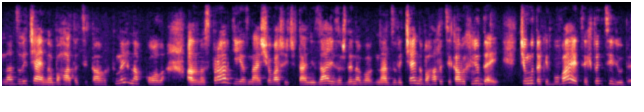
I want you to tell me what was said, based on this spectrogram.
надзвичайно багато цікавих книг навколо, але насправді я знаю, що в вашій читальній залі завжди надзвичайно багато цікавих людей. Чому так відбувається і хто ці люди?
